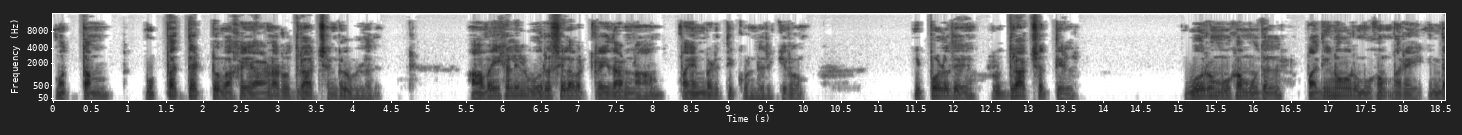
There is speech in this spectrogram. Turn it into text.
மொத்தம் முப்பத்தெட்டு வகையான ருத்ராட்சங்கள் உள்ளது. அவைகளில் ஒரு சிலவற்றை தான் நாம் பயன்படுத்தி கொண்டிருக்கிறோம். இப்பொழுது ருத்ராட்சத்தில் ஒரு முகம் முதல் பதினோரு முகம் வரை இந்த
